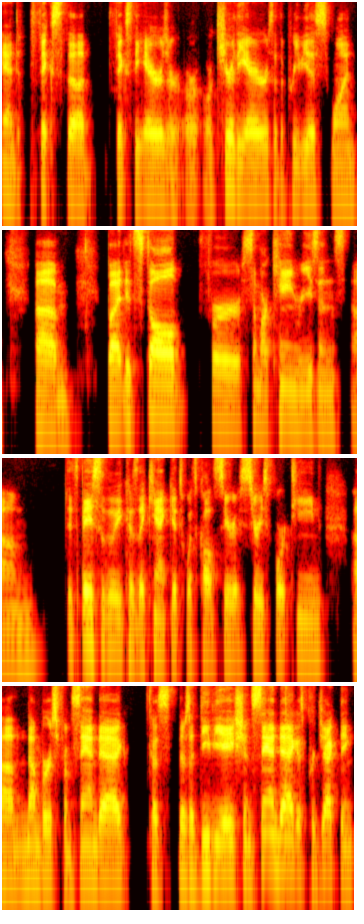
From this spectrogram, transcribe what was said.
and to fix the fix the errors or or, or cure the errors of the previous one. Um, but it's stalled for some arcane reasons. Um, it's basically because they can't get what's called series, series 14 um, numbers from Sandag because there's a deviation. Sandag is projecting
